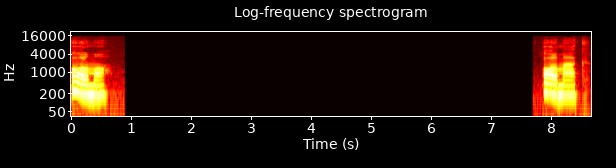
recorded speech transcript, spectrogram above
Alma Almák.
